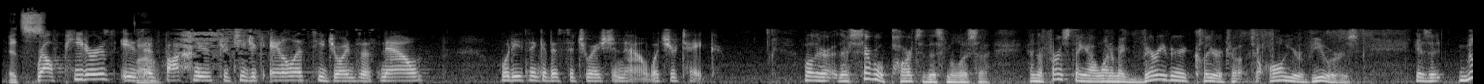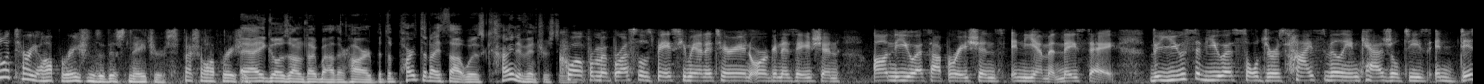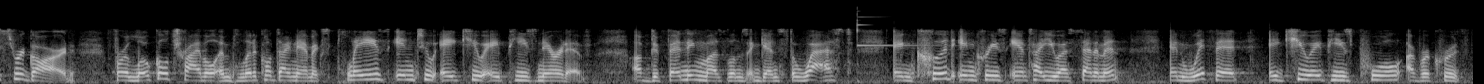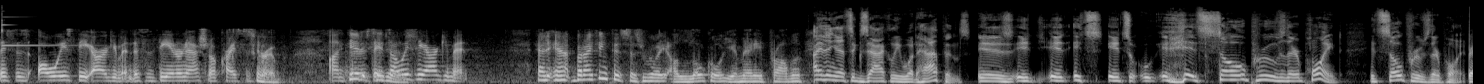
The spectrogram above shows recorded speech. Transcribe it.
It's Ralph Peters is Wow. a Fox News strategic analyst. He joins us now. What do you think of this situation now? What's your take? Well, there, are several parts of this, Melissa. And the first thing I want to make very, very clear to, to all your viewers is that military operations of this nature, special operations. Yeah, he goes on to talk about how they're hard, but the part that I thought was kind of interesting. Quote from a Brussels based humanitarian organization on the U.S. operations in Yemen. They say the use of U.S. soldiers' high civilian casualties in disregard for local, tribal, and political dynamics plays into AQAP's narrative of defending Muslims against the West and could increase anti U.S. sentiment and with it, AQAP's pool of recruits. This is always the argument. This is the International Crisis Group on Thursday. it it's always the argument. And, and, but I think this is really a local Yemeni problem. I think that's exactly what happens. Is it, it it's it's it so proves their point. It so proves their point.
